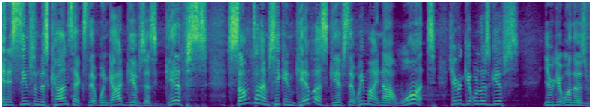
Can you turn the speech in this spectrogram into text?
And it seems from this context that when God gives us gifts, sometimes He can give us gifts that we might not want. Do you ever get one of those gifts? You ever get one of those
